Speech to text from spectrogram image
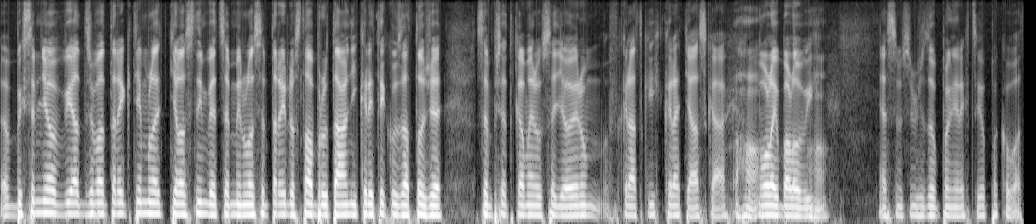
eh, bych se měl vyjadřovat tady k těmhle tělesným věcem. Minule jsem tady dostal brutální kritiku za to, že jsem před kamerou seděl jenom v krátkých kraťáskách, Aha, volejbalových. Aha. Já si myslím, že to úplně nechci opakovat.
